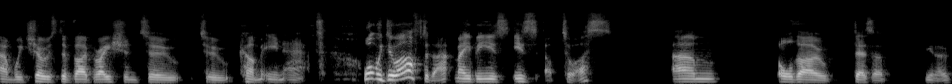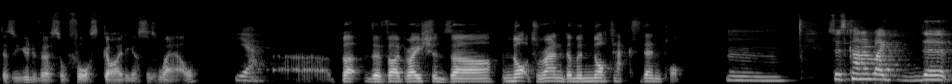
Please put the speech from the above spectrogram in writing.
and we chose the vibration to, to come in at. What we do after that maybe is, is up to us. Um, although there's a, you know, there's a universal force guiding us as well. Yeah. Uh, but the vibrations are not random and not accidental. Mm. So it's kind of like the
